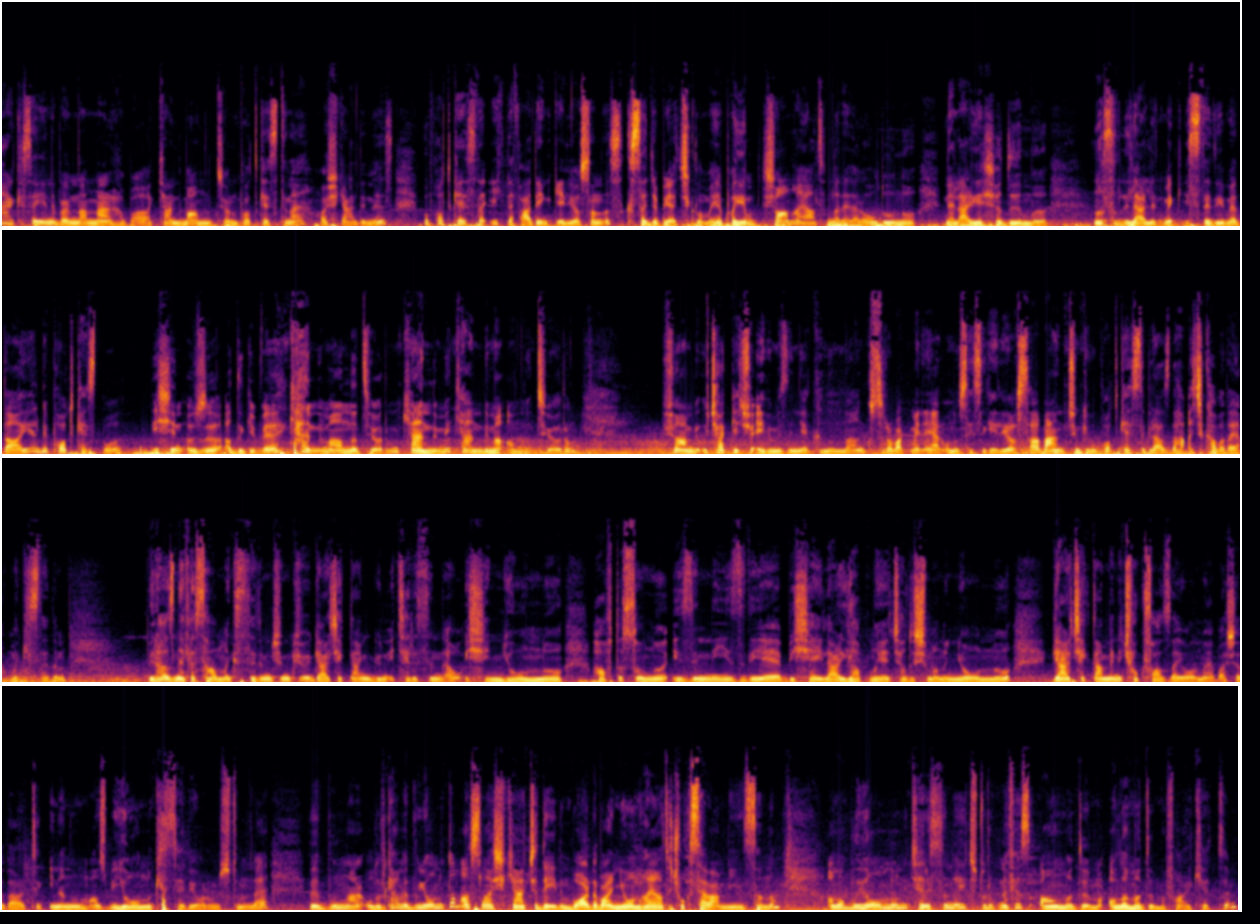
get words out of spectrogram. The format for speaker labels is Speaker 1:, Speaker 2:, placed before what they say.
Speaker 1: Herkese yeni bölümden merhaba. Kendimi anlatıyorum podcastine. Hoş geldiniz. Bu podcast'te ilk defa denk geliyorsanız kısaca bir açıklama yapayım. Şu an hayatımda neler olduğunu, neler yaşadığımı, nasıl ilerletmek istediğime dair bir podcast bu. İşin özü adı gibi kendimi anlatıyorum. Kendimi kendime anlatıyorum. Şu an bir uçak geçiyor evimizin yakınından. Kusura bakmayın eğer onun sesi geliyorsa. Ben çünkü bu podcast'i biraz daha açık havada yapmak istedim. Biraz nefes almak istedim çünkü gerçekten gün içerisinde o işin yoğunluğu, hafta sonu izinliyiz diye bir şeyler yapmaya çalışmanın yoğunluğu gerçekten beni çok fazla yormaya başladı artık. İnanılmaz bir yoğunluk hissediyorum üstümde ve bunlar olurken ve bu yoğunluktan asla şikayetçi değilim bu arada. Ben yoğun hayatı çok seven bir insanım. Ama bu yoğunluğun içerisinde hiç durup nefes almadığımı, alamadığımı fark ettim.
